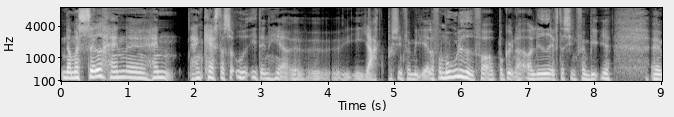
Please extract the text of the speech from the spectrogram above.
når Marcel, han, øh, han han kaster sig ud i den her øh, øh, i jagt på sin familie, eller får mulighed for at begynde at lede efter sin familie, øh,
